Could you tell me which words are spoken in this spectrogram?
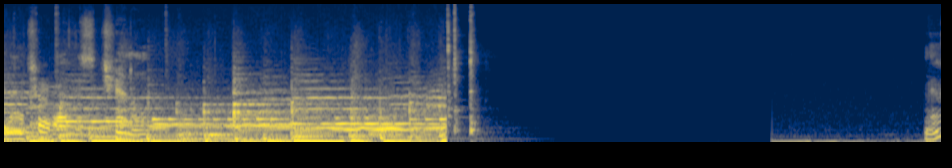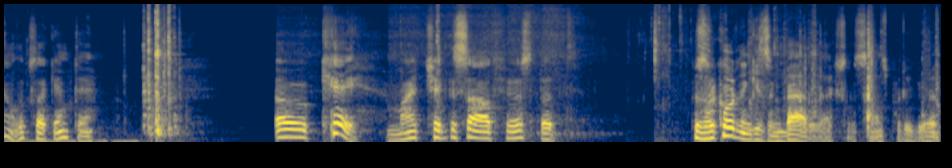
Not sure about this channel. Yeah, looks like empty. Okay, might check this out first, but because recording isn't bad, it actually sounds pretty good.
